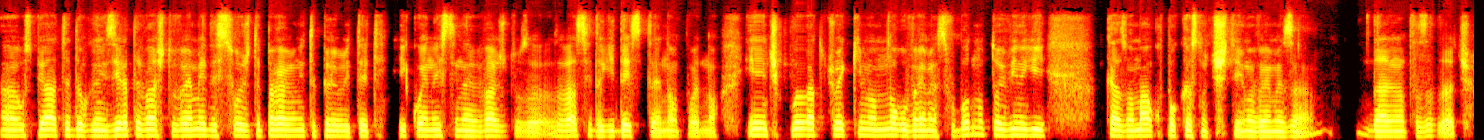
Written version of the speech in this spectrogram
а, успявате да организирате вашето време и да си сложите правилните приоритети и кое наистина е важното за, за вас и да ги действате едно по едно. Иначе, когато човек има много време свободно, той винаги казва малко по-късно, че ще има време за дадената задача.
